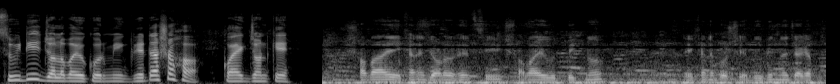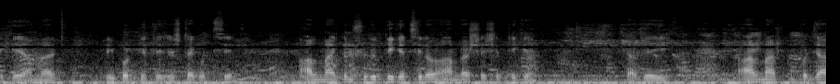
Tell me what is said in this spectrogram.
সুইডিশ জলবায়ু কর্মী গ্রেটা সহ কয়েকজনকে। সবাই এখানে জড়ো হয়েছি, সবাই উদ্বিগ্ন। এখানে বসে বিভিন্ন জায়গা থেকে আমরা রিপোর্ট দিতে চেষ্টা করছি। আলমা একদম শুরুর দিকে ছিল, আমরা শেষের দিকে। কাজেই আলমার উপর যা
